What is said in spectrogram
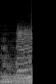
Bye.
